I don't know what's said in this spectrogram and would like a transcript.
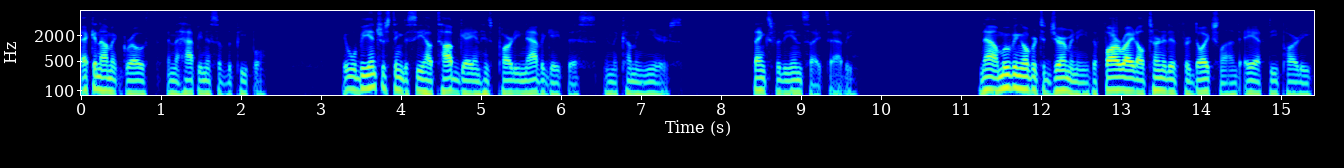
Economic growth and the happiness of the people. It will be interesting to see how Tobgay and his party navigate this in the coming years. Thanks for the insights, Abby. Now, moving over to Germany, the far right Alternative for Deutschland, AFD party,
